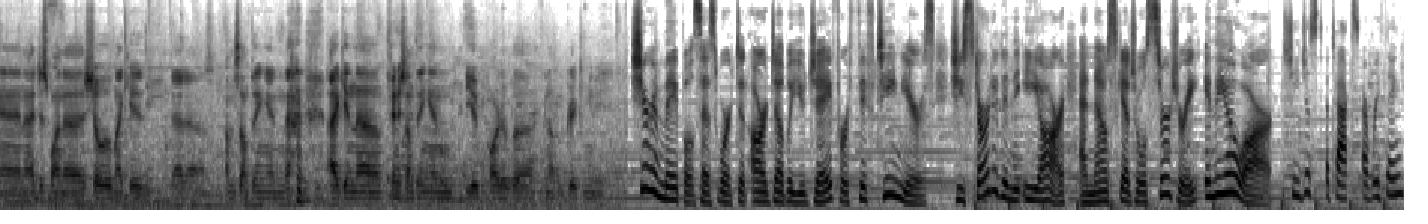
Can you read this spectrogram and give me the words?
and I just want to show my kids that uh, I'm something and I can uh, finish something and be a part of a you know a great community. Shira Maples has worked at RWJ for 15 years. She started in the ER and now schedules surgery in the OR. She just attacks everything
